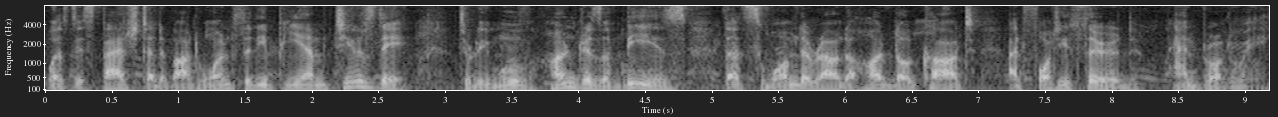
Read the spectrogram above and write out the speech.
was dispatched at about 1.30 p.m. Tuesday to remove hundreds of bees that swarmed around a hot dog cart at 43rd and Broadway.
